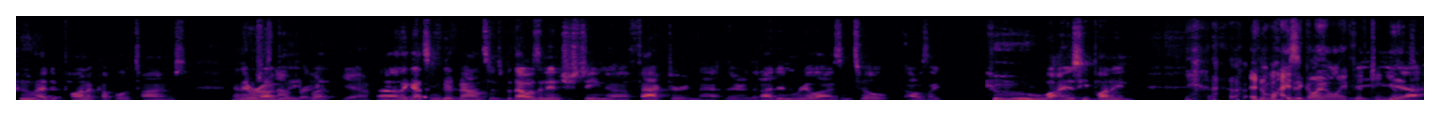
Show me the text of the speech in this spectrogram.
Koo had to punt a couple of times, and they were which is not ugly, but yeah. uh, they got some good bounces. But that was an interesting uh, factor in that there that I didn't realize until I was like, Koo, why is he punting? and why is it going only 15 yards? Yeah.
